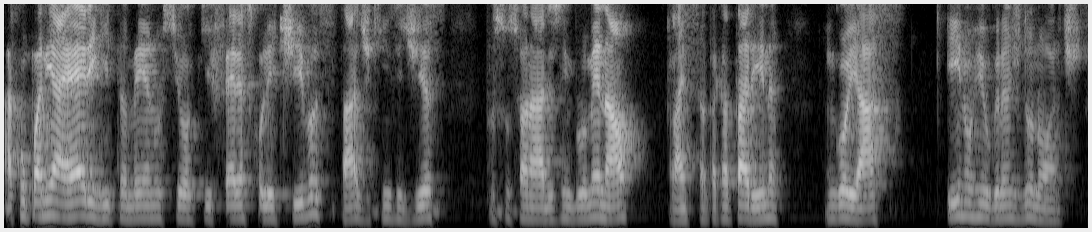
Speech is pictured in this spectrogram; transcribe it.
A companhia Ering também anunciou aqui férias coletivas, tá, de 15 dias para os funcionários em Blumenau, lá em Santa Catarina, em Goiás e no Rio Grande do Norte.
